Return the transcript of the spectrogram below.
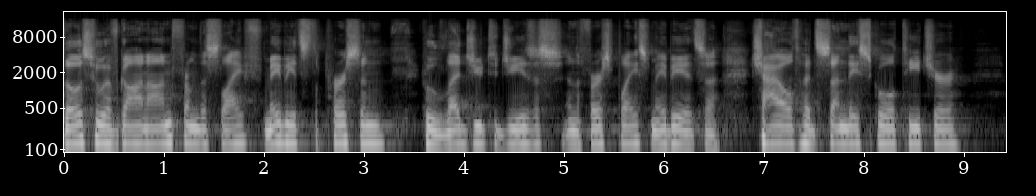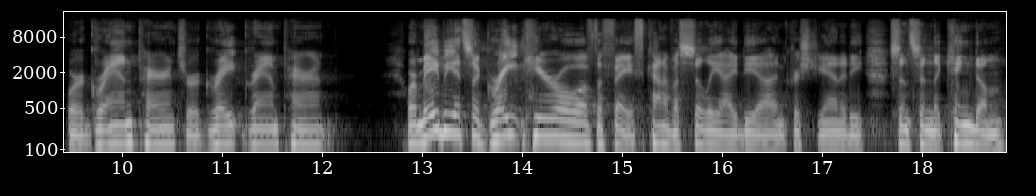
Those who have gone on from this life. Maybe it's the person who led you to Jesus in the first place. Maybe it's a childhood Sunday school teacher or a grandparent or a great grandparent. Or maybe it's a great hero of the faith, kind of a silly idea in Christianity, since in the kingdom,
